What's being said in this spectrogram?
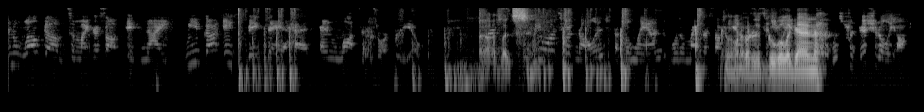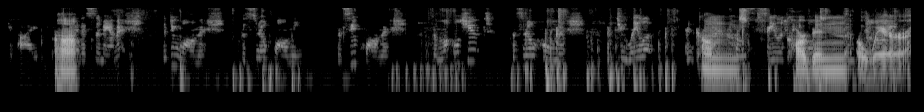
and welcome to Microsoft Ignite. We've got a big day ahead and lots in store for you. Uh, let's. We want to acknowledge that the land where the Microsoft Okay, we wanna go to the Google again. Was traditionally occupied Uh huh. by the Sammamish, the Duwamish, the Snoqualmie, the Suquamish, the Muckleshoot, the Snohomish, the Tulalip, and other Comes carbon aware.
